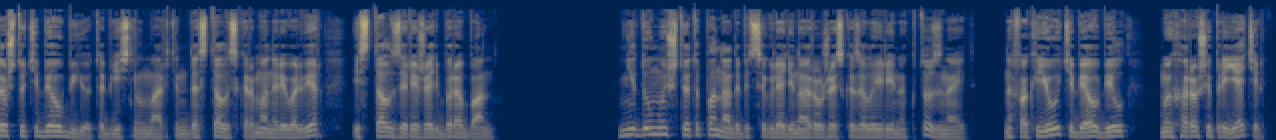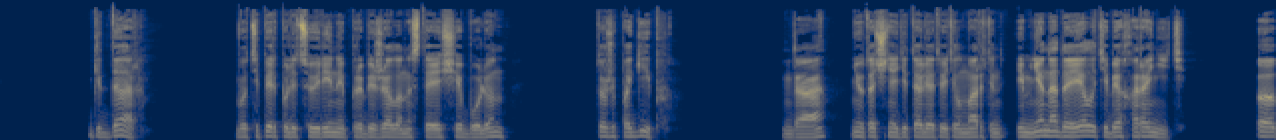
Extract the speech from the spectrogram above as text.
«То, что тебя убьет», — объяснил Мартин. Достал из кармана револьвер и стал заряжать барабан. «Не думаю, что это понадобится, глядя на оружие», — сказала Ирина. «Кто знает. На Факью тебя убил мой хороший приятель». «Гидар». Вот теперь по лицу Ирины пробежала настоящая боль. Он тоже погиб. «Да», — не уточняя детали, ответил Мартин. «И мне надоело тебя хоронить». «Э,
